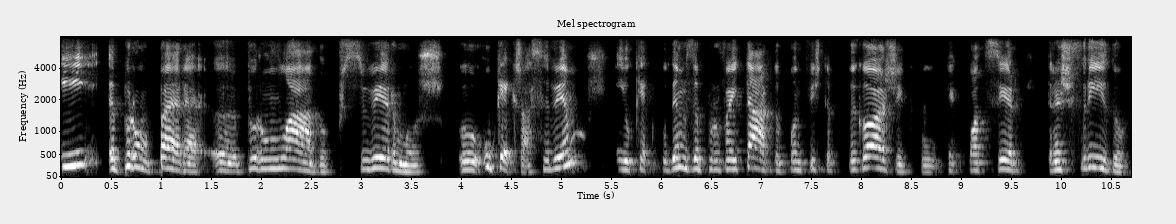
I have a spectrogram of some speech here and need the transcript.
e eh, por um, para, eh, por um lado, percebermos o que é que já sabemos e o que é que podemos aproveitar do ponto de vista pedagógico, o que é que pode ser transferido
